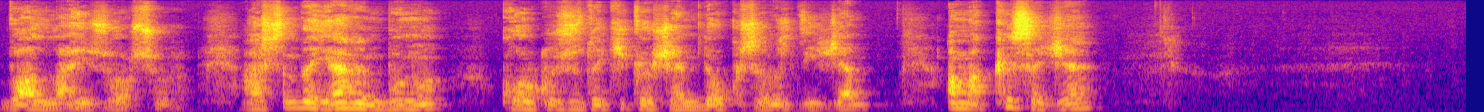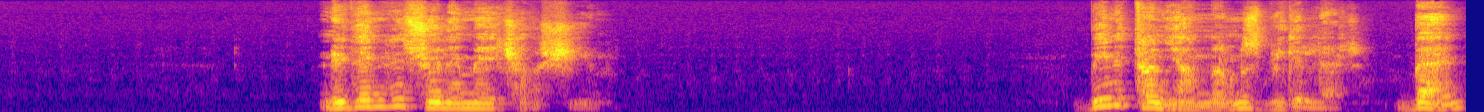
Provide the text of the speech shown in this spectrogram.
Vallahi zor soru. Aslında yarın bunu korkusuzdaki köşemde okusanız diyeceğim. Ama kısaca nedenini söylemeye çalışayım. Beni tanıyanlarınız bilirler. Ben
